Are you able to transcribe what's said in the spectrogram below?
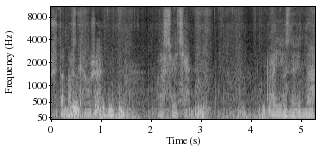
Житомирская уже в рассвете проезда видна.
